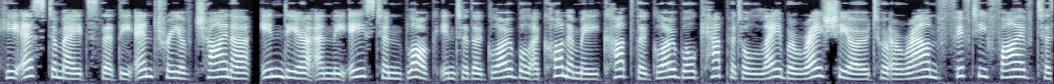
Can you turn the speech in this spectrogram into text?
He estimates that the entry of China, India and the Eastern Bloc into the global economy cut the global capital-labor ratio to around 55 to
